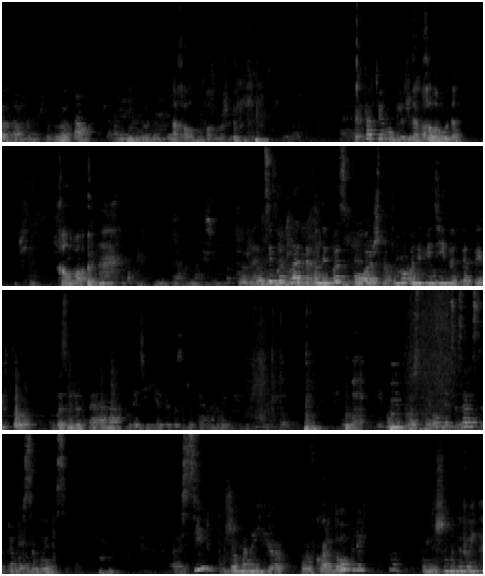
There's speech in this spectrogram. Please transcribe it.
Просто там, потому что было там, и видела там. На халву похоже. Так так я роблю. Да? халву. Да? Халва. Ці котлети вони без борошна, тому вони підійдуть для тих, хто без глютена, для дієти безглютенової. І вони просто робляться. Зараз це треба все вимісити. Е, Сіль вже в мене є в картоплі, ну, по-іншому не вийде.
